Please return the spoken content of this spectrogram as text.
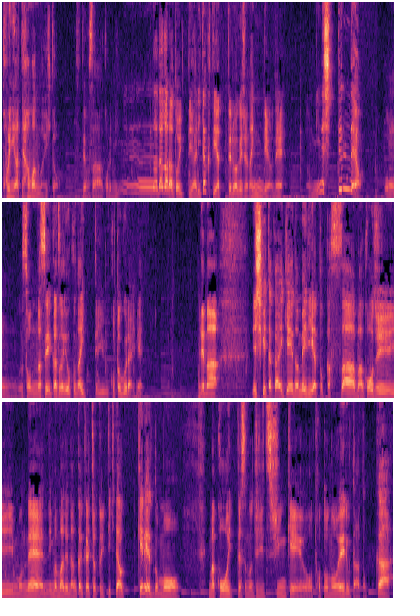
これに当てはまんない人。でもさ、これみんなだからといってやりたくてやってるわけじゃないんだよね。みんな知ってんだよ。うん。そんな生活が良くないっていうことぐらいね。で、まあ、意識高い系のメディアとかさ、まあ、工事もね、今まで何回かちょっと言ってきたけれども、まあ、こういったその自律神経を整えるだとか、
